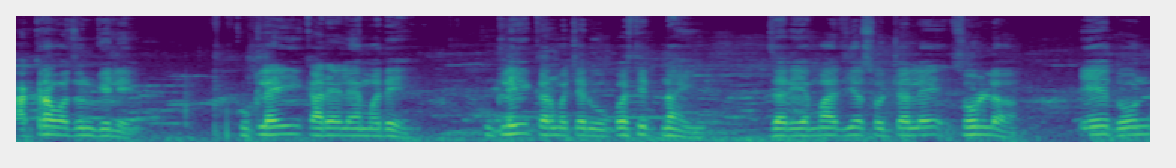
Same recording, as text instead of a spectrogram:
अकरा वाजून गेले. कुठल्याही कार्यालयामध्ये कुठलेही कर्मचारी उपस्थित नाही. जर एम आर जी एस शौचालय सोडलं हे दोन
